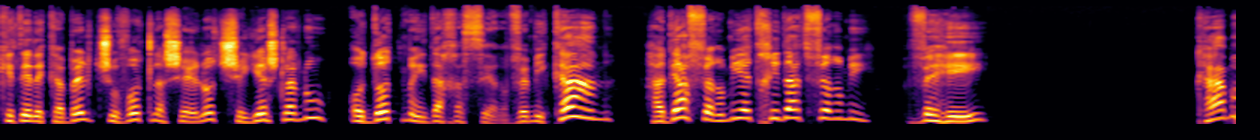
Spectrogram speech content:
כדי לקבל תשובות לשאלות שיש לנו אודות מידע חסר. ומכאן הגה פרמי את חידת פרמי, והיא כמה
